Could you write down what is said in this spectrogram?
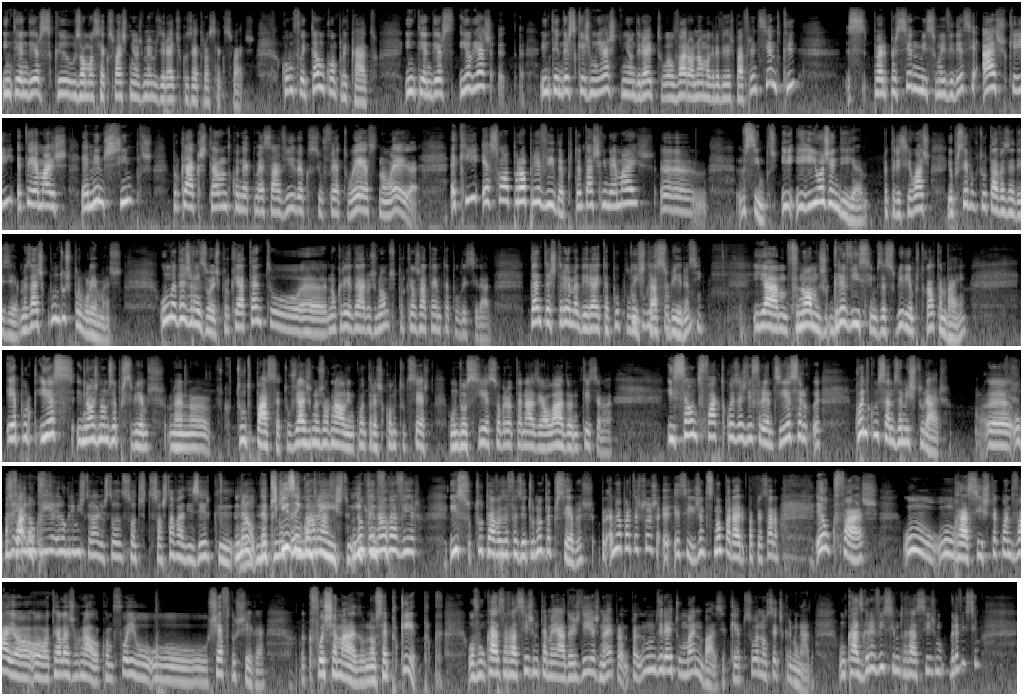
entender-se que os homossexuais tinham os mesmos direitos que os heterossexuais. Como foi tão complicado entender-se, e aliás, entender-se que as mulheres tinham direito a levar ou não uma gravidez para a frente, sendo que parecendo-me isso uma evidência, acho que aí até é mais é menos simples, porque há a questão de quando é que começa a vida, se o feto é, se não é. Aqui é só a própria vida, portanto acho que ainda é mais ah, simples. E, e- e hoje em dia, Patrícia, eu acho, eu percebo o que tu estavas a dizer, mas acho que um dos problemas, uma das razões, porque há tanto, ah, não queria dar os nomes porque eles já têm muita publicidade, tanta extrema-direita populista, a Populista, subir, Sim. e há fenómenos gravíssimos a subir, e em Portugal também, é porque esse, e nós não nos apercebemos, na- no- porque tudo passa, tu viajas no jornal e encontras, como tu disseste, um dossiê sobre a eutanásia ao lado, a notícia, não é? E são, de facto, coisas diferentes. E esse, era- quando começamos a misturar eh, o que Mas eu, não queria, eu não queria misturar, eu estou, só, só estava a dizer que eh, Não, na é que não pesquisa tem encontrei nada isto. Não tem nada a ver. Isso que tu estavas a fazer, tu não te apercebes. A maior parte das pessoas, é assim, gente se não parar para pensar, é o que faz um, um racista quando vai ao, ao telejornal, como foi o, o chefe do Chega, que foi chamado, não sei porquê, porque houve um caso de racismo também há dois dias, não é? Pronto, um direito humano básico, que é a pessoa não ser discriminada. Um caso gravíssimo de racismo, gravíssimo,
